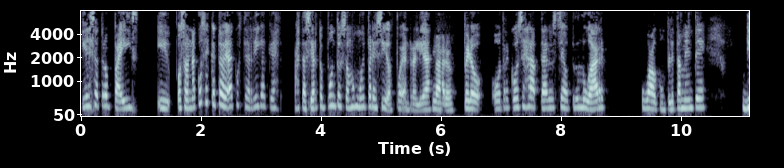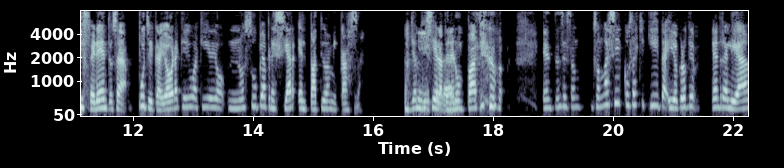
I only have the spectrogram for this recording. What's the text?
irse a otro país y, o sea, una cosa es que te vaya a Costa Rica, que hasta cierto punto somos muy parecidos, pues en realidad. Claro. Pero otra cosa es adaptarse a otro lugar, wow, completamente diferente. O sea, puchica, yo ahora que vivo aquí, yo no supe apreciar el patio de mi casa. Yo quisiera tener un patio. Entonces son, son así cosas chiquitas y yo creo que en realidad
